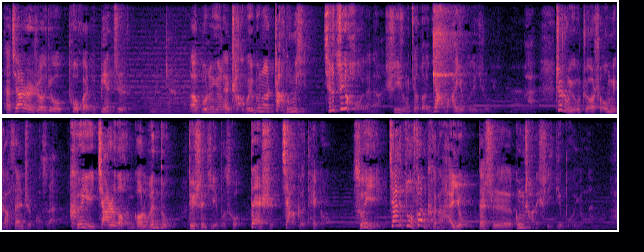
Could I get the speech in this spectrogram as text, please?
它加热之后就破坏了变质，不能炸啊，不能用来炸锅，也不能炸东西。其实最好的呢是一种叫做亚麻油的一种油，哎，这种油主要是欧米伽三脂肪酸，可以加热到很高的温度，对身体也不错，但是价格太高，所以家里做饭可能还有，但是工厂里是一定不会用的啊。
